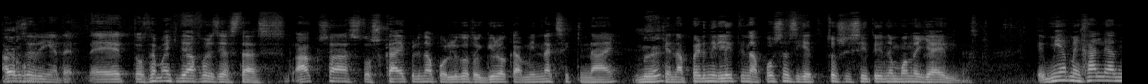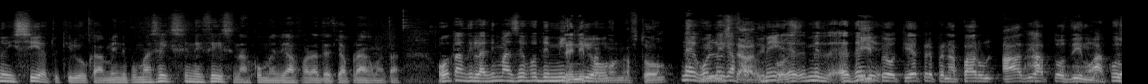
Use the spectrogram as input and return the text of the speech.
Άκουσα δεν γίνεται. Ε, το θέμα έχει διάφορες διαστάσεις. Άκουσα στο Sky πριν από λίγο τον κύριο Καμίνη να ξεκινάει Ναι. και να παίρνει λέει την απόσταση γιατί το συσίτιο είναι μόνο για Έλληνες. Ε, μια μεγάλη ανοησία του κυρίου Καμίνη που μας έχει συνηθίσει να ακούμε διάφορα τέτοια πράγματα. Όταν δηλαδή μαζεύονται ΜΚΟ. Δεν είπε μόνο αυτό. Ναι, εγώ Μην λέω είστε για αυτό. Μη- άδικος. ε, μη- ε, δεν- Είπε ότι έπρεπε να πάρουν άδεια από το Δήμο. Ακούσα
